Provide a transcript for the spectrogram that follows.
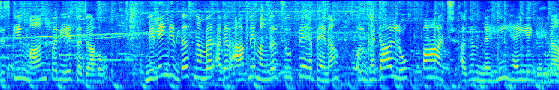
जिसकी मांग पर ये सजा हो। मिलेंगे दस नंबर अगर आपने मंगलसूत्र है पहना और घटा लो पाँच, अगर नहीं है ये गहना।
